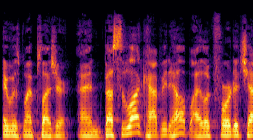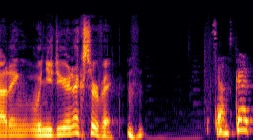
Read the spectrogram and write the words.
It was my pleasure and best of luck. Happy to help. I look forward to chatting when you do your next survey. Sounds good.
